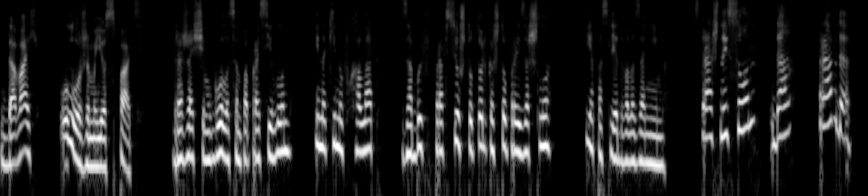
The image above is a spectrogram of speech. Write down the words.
давай уложим ее спать», – дрожащим голосом попросил он, и, накинув халат, забыв про все, что только что произошло, я последовала за ним. «Страшный сон, да? Правда?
